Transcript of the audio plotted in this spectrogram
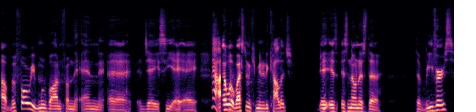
Oh, before we move on from the NJCAA, Yeah, Iowa Western Community College Mhm. is is known as the the Reivers,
